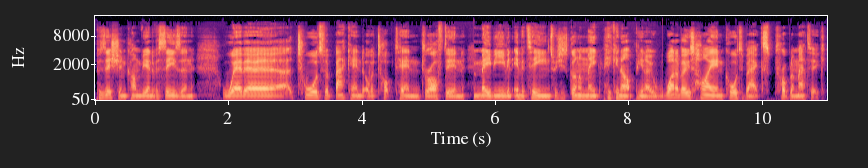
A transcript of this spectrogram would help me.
position come the end of the season where they're towards the back end of a top 10 draft in, maybe even in the teens, which is going to make picking up, you know, one of those high end quarterbacks problematic,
